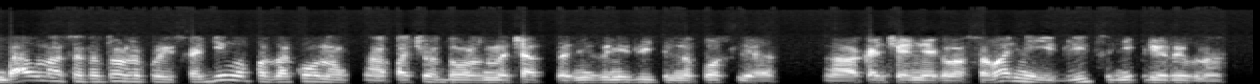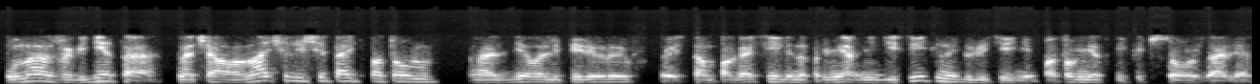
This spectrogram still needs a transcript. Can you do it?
Да, у нас это тоже происходило по закону. А, подсчет должен начаться незамедлительно после окончания голосования и длиться непрерывно. У нас же где-то сначала начали считать, потом а, сделали перерыв, то есть там погасили, например, недействительные бюллетени, потом несколько часов ждали.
